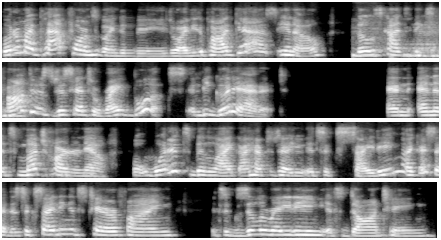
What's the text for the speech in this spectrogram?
What are my platforms going to be? Do I need a podcast? You know, those kinds of things. Mm-hmm. Authors just had to write books and be good at it. And and it's much harder now. But what it's been like, I have to tell you, it's exciting. Like I said, it's exciting, it's terrifying, it's exhilarating, it's daunting.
